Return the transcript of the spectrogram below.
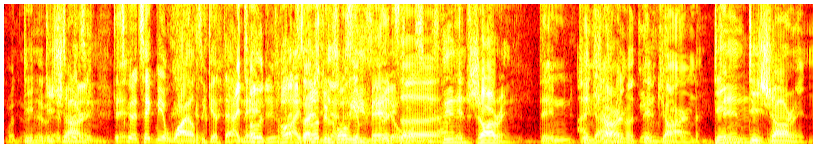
What- Din it's gonna Djarin. It's going to take me a while to get that I name. told you. Oh, I Because I've thought been this calling him easy. Mando. It's, all uh, season. Din Djarin. Din, I Din got Djarin Djarin. or Din Din Djarin? din Din- Djarin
